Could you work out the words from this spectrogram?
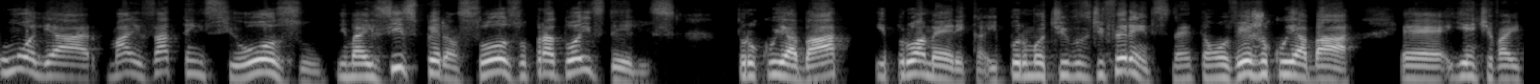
um olhar mais atencioso e mais esperançoso para dois deles para o Cuiabá e para o América, e por motivos diferentes. Né? Então, eu vejo o Cuiabá, é, e a gente vai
